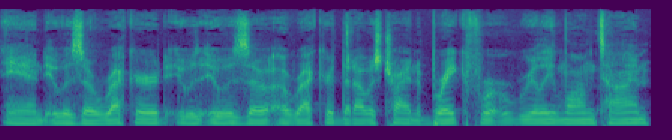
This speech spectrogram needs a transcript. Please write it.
and it was a record. It was it was a, a record that I was trying to break for a really long time,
